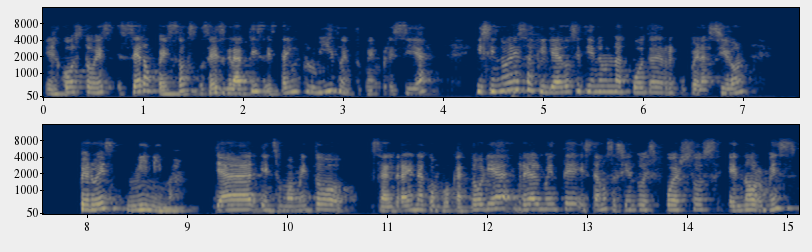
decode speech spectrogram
el costo es cero pesos, o sea, es gratis, está incluido en tu membresía. Y si no eres afiliado, sí tiene una cuota de recuperación, pero es mínima. Ya en su momento saldrá en la convocatoria. Realmente estamos haciendo esfuerzos enormes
